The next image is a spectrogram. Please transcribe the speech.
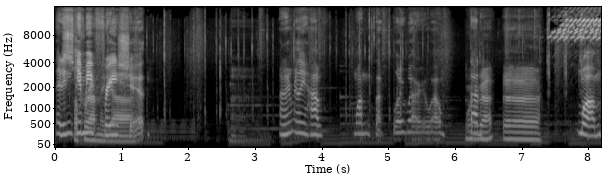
They didn't give me Software on the, free uh, shit. Uh, I don't really have ones that flow very well. what That- about the. Well,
